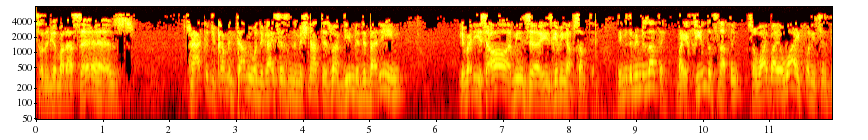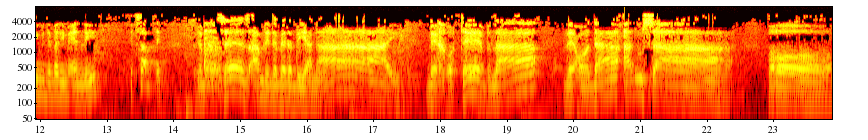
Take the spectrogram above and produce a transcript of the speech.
So the Gemara says, so how could you come and tell me when the guy says in the Mishnah to his wife, din v'devarim, you ready? You say, oh, it means uh, he's giving up something. Din v'debarim is nothing. By a field, it's nothing. So why by a wife when he says Din v'debarim enli? It's something. So the Gemara says, Amri de berabiyanai, bechotev la ve'oda arusa. Oh,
